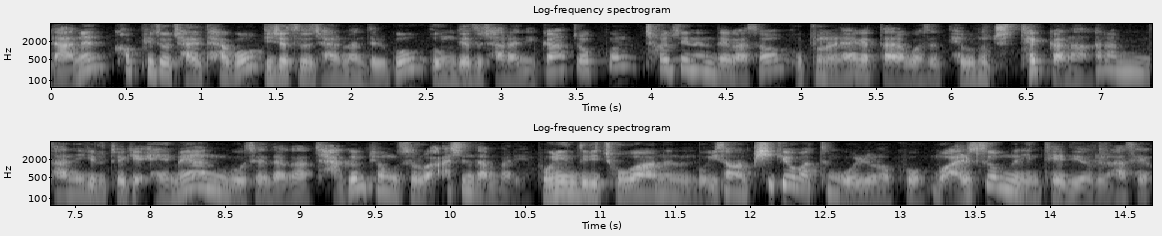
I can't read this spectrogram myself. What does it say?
나는 커피도 잘 타고 디저트도 잘 만들고 응대도 잘하니까 조금 처지는 데 가서 오픈을 해야겠다라고 해서 대부분 주택가나 사람 다니기도 되게 애매한 곳에다가 작은 평수로 하신단 말이에요. 본인들이 좋아하는 뭐 이상한 figure 같은 거 올려놓고 뭐 알 수 없는 인테리어를 하세요.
